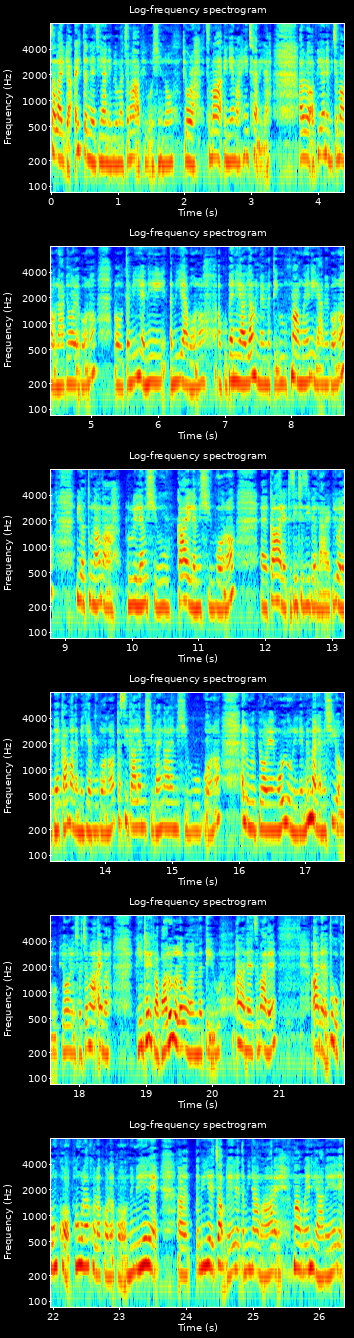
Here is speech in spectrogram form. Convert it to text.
ဆက်လိုက်တာအဲ့တငယ်ချင်းကနေပြီးတော့မှကျွန်မအဖေကိုအရှင်ဆုံးပြောတာကျွန်မအိမ်ထဲမှာဟင်းချက်နေတာအဲ့တော့အဖေကနေပြီးကျွန်မကိုလာပြောတယ်ပေါ့နော်ဟိုသမီးရဲ့နေသမီးရပေါ့နော်အခုဘယ်နေရာရောက်နေမှမသိဘူးမှောင်မဲနေတာပဲပေါ့နော်ပြီးတော့သူနားမှာလူတွေလည်းမရှိဘူးကားတွေလည်းမရှိဘူးပေါ့နော်အဲကားကလည်းတစီတစီပဲလာတယ်ပြီးတော့လည်းဘယ်ကားမှလည်းမရက်ဘူးပေါ့နော်တစီကားလည်းမရှိဘူးလိုင်းကားလည်းမရှိဘူးပေါ့နော်အဲ့လိုမျိုးပြောတယ်ငိုးယုံနေတယ်မျက်မှန်လည်းမရှိတော့ဘူးလို့ပြောတယ်ဆိုတော့ကျွန်မအဲ့မှာရင်ထိတ်သွားဘာလို့လဲလုံးဝမသိဘူးအဲ့ဒါလည်းကျွန်မလည်းအဲ့နဲ့သူ့ကိုဖုန်းခေါ်ဖုန်းကလည်းခေါ်လည်းခေါ်လည်းခေါ်မမေးတဲ့အဲသမီးရဲ့ကြောက်တယ်တဲ့သမီးနာမှာတဲ့မှောင်မဲနေတာပဲတဲ့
